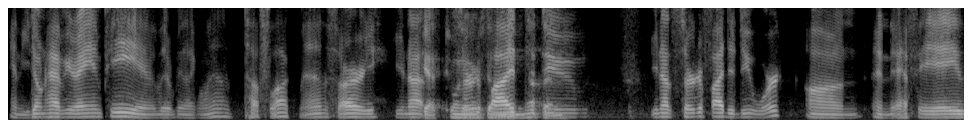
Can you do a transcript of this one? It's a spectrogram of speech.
and you don't have your A and P, and they'll be like, "Well, tough luck, man. Sorry, you're not Yeah, 20 years don't certified to do. You're not certified to do work on an FAA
